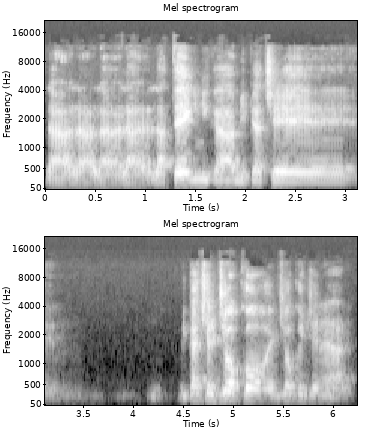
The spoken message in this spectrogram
la, la, la, tecnica, mi piace, mi piace il gioco, il gioco in generale.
